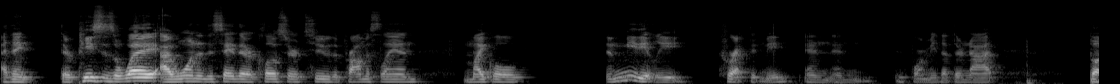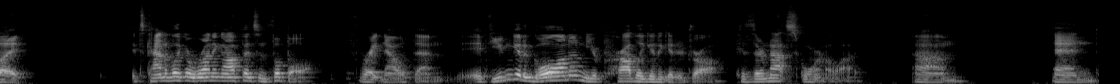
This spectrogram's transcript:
I think they're pieces away. I wanted to say they're closer to the promised land. Michael immediately corrected me and, and informed me that they're not. But it's kind of like a running offense in football right now with them. If you can get a goal on them, you're probably going to get a draw because they're not scoring a lot. Um, and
